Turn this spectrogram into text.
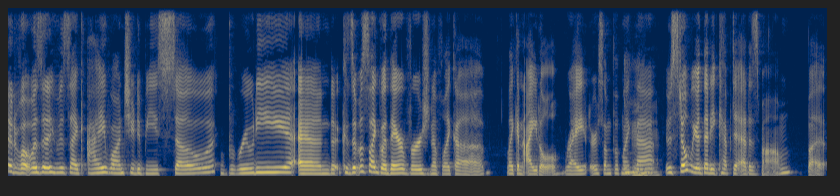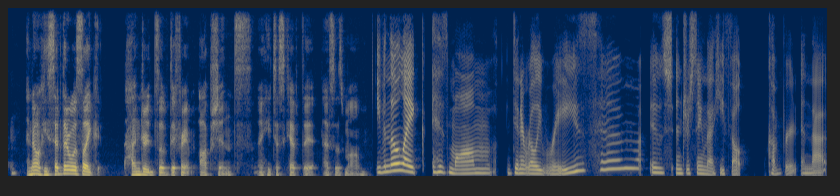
And what was it? He was like i want you to be so broody and because it was like their version of like a like an idol right? Or something like mm-hmm. that it was still weird that he kept it at his mom but i know he said there was like hundreds of different options and he just kept it as his mom. Even though like his mom didn't really raise him, it was interesting that he felt comfort in that.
